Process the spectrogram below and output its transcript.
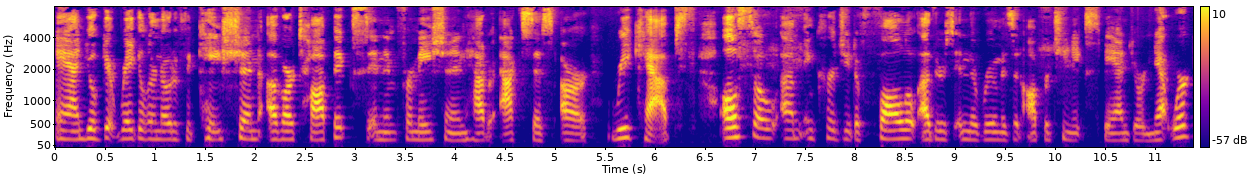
and you'll get regular notification of our topics and information and how to access our recaps. Also, um, encourage you to follow others in the room as an opportunity to expand your network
